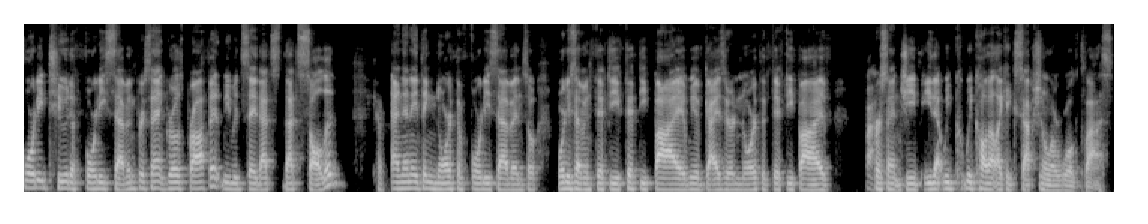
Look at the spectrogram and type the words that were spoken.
42 to 47% gross profit, we would say that's that's solid. Okay. And anything north of 47, so 47, 50, 55, we have guys that are north of 55 wow. percent GP that we we call that like exceptional or world class.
